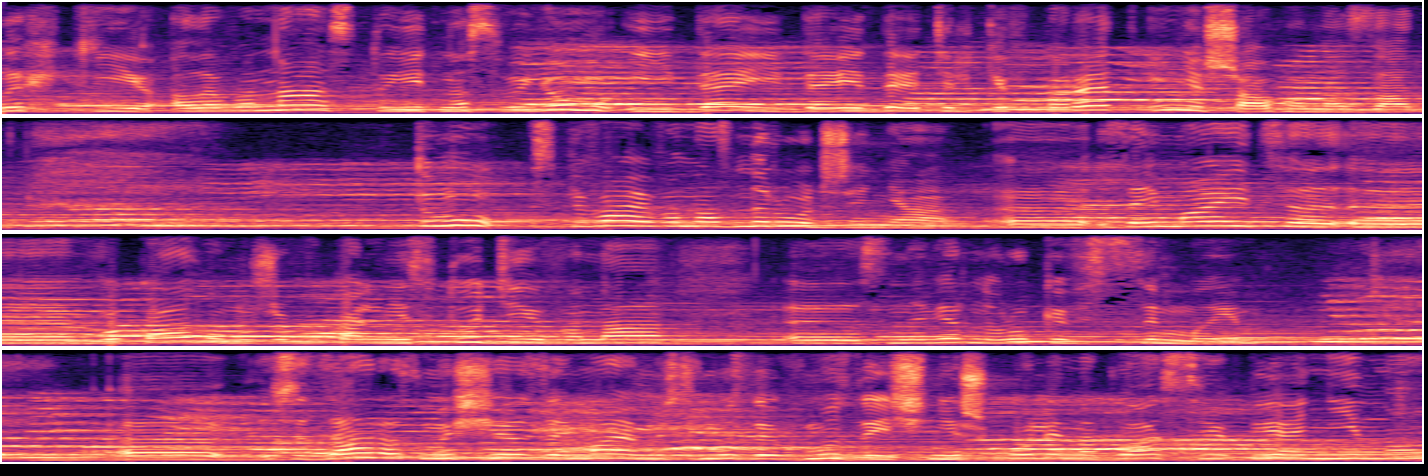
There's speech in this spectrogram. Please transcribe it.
легкі, але вона стоїть на своєму і йде, йде, йде тільки вперед і ні шагу назад. Тому співає вона з народження, Е, займається е, вокалом уже в вокальній студії. Вона е, з, навірно, років семи. Зараз ми ще займаємось в музичній школі на класі піаніно.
